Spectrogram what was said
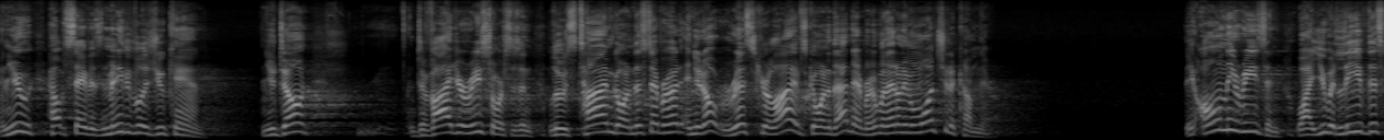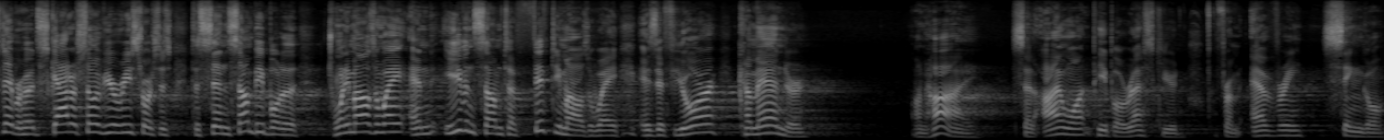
and you help save as many people as you can. And you don't divide your resources and lose time going to this neighborhood, and you don't risk your lives going to that neighborhood when they don't even want you to come there. The only reason why you would leave this neighborhood, scatter some of your resources to send some people to 20 miles away and even some to 50 miles away is if your commander on high said, I want people rescued from every single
